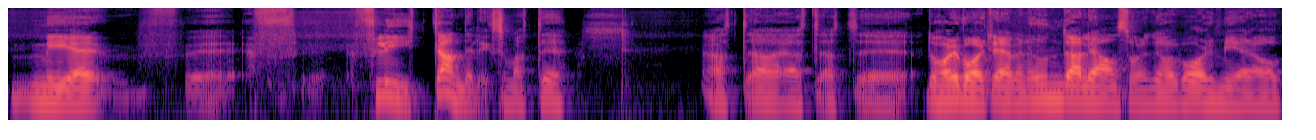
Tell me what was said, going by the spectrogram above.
mer eh, f- flytande liksom. Att det, att, äh, att, att, eh, då har det varit även under alliansåren, det har varit mer av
